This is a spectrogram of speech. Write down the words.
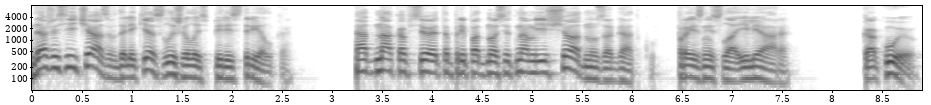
Даже сейчас вдалеке слышалась перестрелка. «Однако все это преподносит нам еще одну загадку», произнесла Илиара. «Какую?»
